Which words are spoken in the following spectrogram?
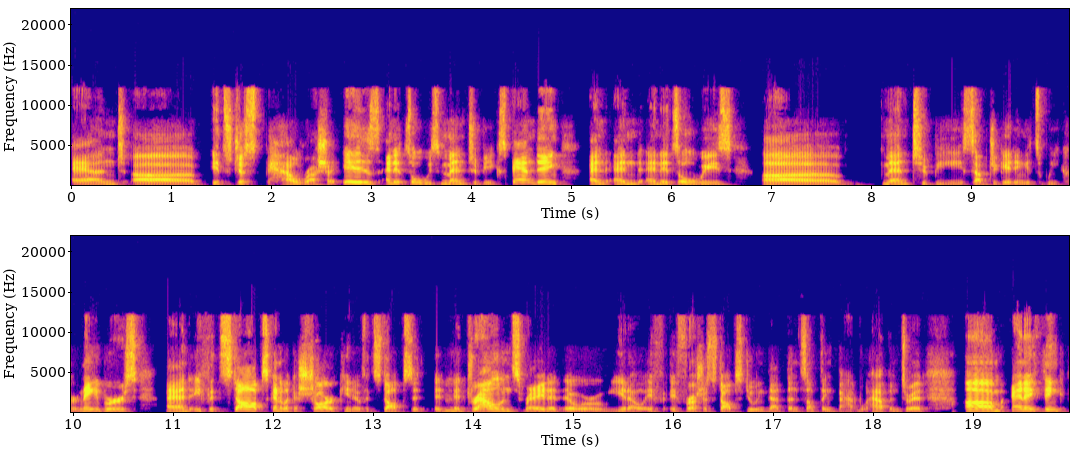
and uh, it's just how Russia is, and it's always meant to be expanding, and and and it's always uh, meant to be subjugating its weaker neighbors. And if it stops, kind of like a shark, you know, if it stops, it it, mm. it drowns, right? It, or you know, if if Russia stops doing that, then something bad will happen to it. Um, and I think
